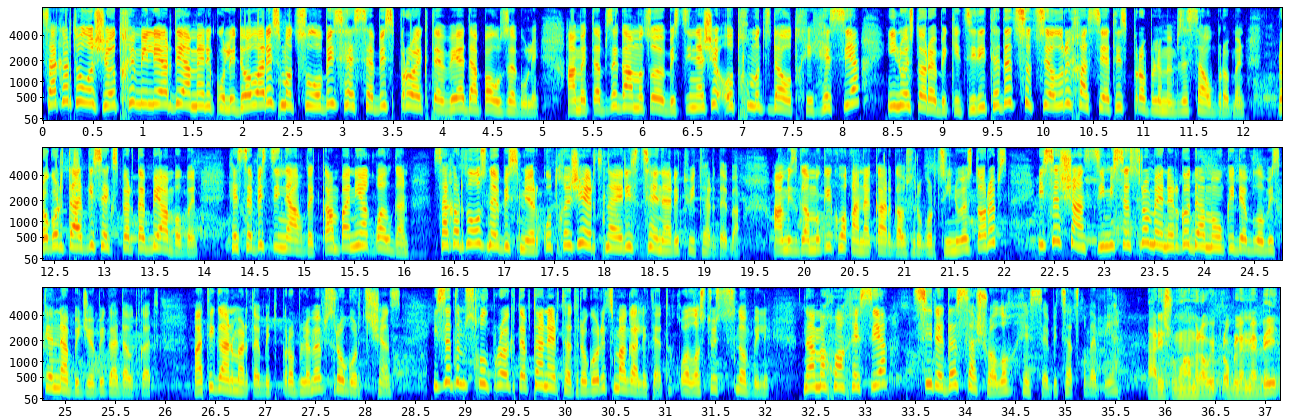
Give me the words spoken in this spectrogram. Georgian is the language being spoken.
საქართველოში 4 მილიარდი ამერიკული დოლარის მოცულობის ჰესების პროექტებია დაპაუზებული. ამ ეტაპზე გამოწვევების წინაშე 84 ჰესია, ინვესტორები კი ძირითადად სოციალური ხასიათის პრობლემებზე საუბრობენ. როგორც დარგის ექსპერტები ამბობენ, ჰესების წინააღმდეგ კამპანია ყველგან საქართველოს ნებისმიერ კუთხეში ერთნაირი სცენარით ვითარდება. ამის გამო კი ქვეყანა კარგავს როგორც ინვესტორებს, ისე შანსს იმისას, რომ ენერგო დამოუკიდებლობისკენ ნაბიჯები გადავდგათ. მათი განმარტებით პრობლემებს როგორც შანსს, ისეთ მსხვილ პროექტებთან ერთად როგორც მაგალითად ყველასთვის ცნობილი. ნამახვან ხესია ცირე და საშუალო ჰესებიც აწყდებიან არის უამრავი პრობლემები.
